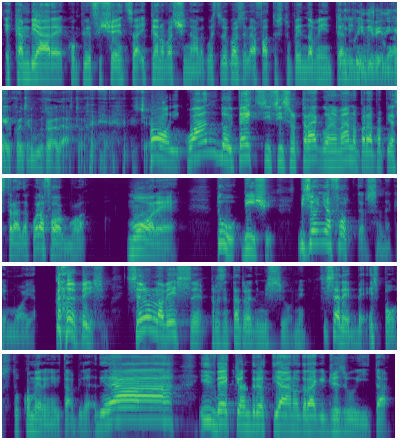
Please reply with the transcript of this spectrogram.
e cambiare con più efficienza il piano vaccinale. Queste due cose le ha fatte stupendamente. E quindi vedi che il contributo l'ha dato. cioè. Poi, quando i pezzi si sottraggono e vanno per la propria strada, quella formula muore. Tu dici, bisogna fottersene che muoia. Benissimo. Se non l'avesse presentato le dimissioni, si sarebbe esposto, come era inevitabile, a dire, ah, il vecchio Andreottiano Draghi gesuita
